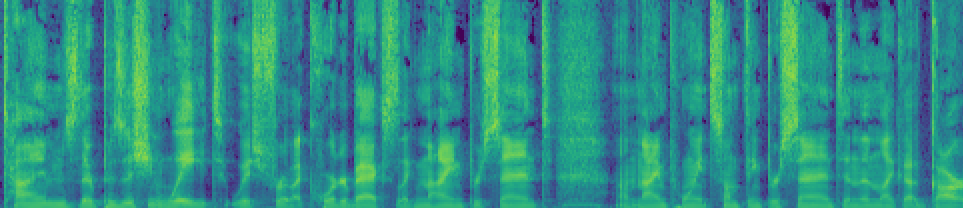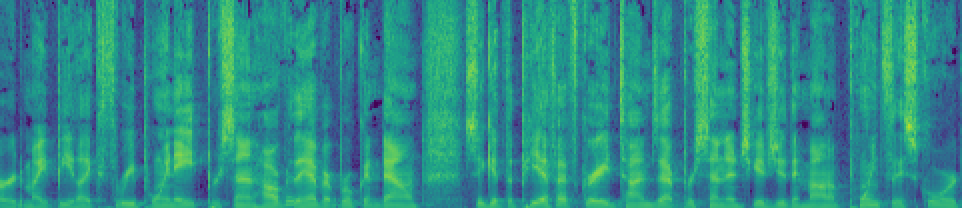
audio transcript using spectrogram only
times their position weight, which for like quarterbacks is like 9%, um, 9 point something percent. And then like a guard might be like 3.8%, however they have it broken down. So you get the PFF grade times that percentage gives you the amount of points they scored.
